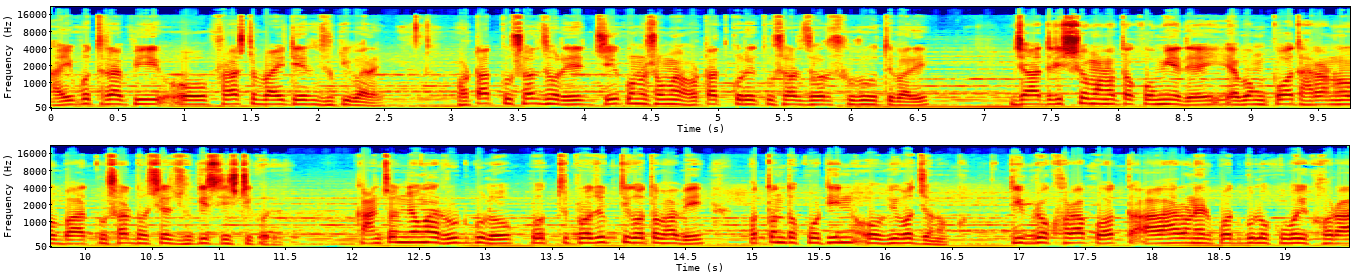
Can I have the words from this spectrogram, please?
হাইপোথেরাপি ও ফ্রাস্ট বাইটের ঝুঁকি বাড়ায়। হঠাৎ তুষারঝড়ে যে কোনো সময় হঠাৎ করে তুষারঝড় শুরু হতে পারে, যা দৃশ্যমানতা কমিয়ে দেয় এবং পথ হারানো বা তুষারধসের ঝুঁকি সৃষ্টি করে। কাঞ্চনজঙ্ঘার রুটগুলো প্রযুক্তিগতভাবে অত্যন্ত কঠিন ও বিপজ্জনক। তীব্র খরা পথ আহরণের পথগুলো খুবই খরা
